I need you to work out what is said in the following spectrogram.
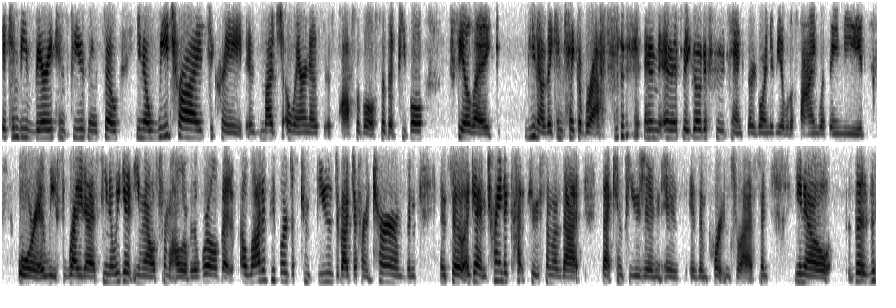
it can be very confusing. So you know, we try to create as much awareness as possible so that people feel like you know they can take a breath, and and if they go to Food Tank, they're going to be able to find what they need. Or at least write us. You know, we get emails from all over the world, but a lot of people are just confused about different terms, and and so again, trying to cut through some of that that confusion is is important to us. And you know, the the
